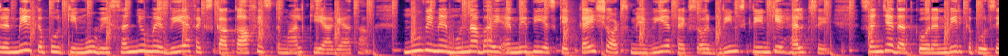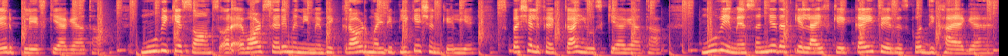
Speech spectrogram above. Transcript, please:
रणबीर कपूर की मूवी संजू में वीएफएक्स का काफ़ी इस्तेमाल किया गया था। मूवी में मुन्ना भाई एमबीबीएस के कई शॉट्स में वीएफएक्स और ग्रीन स्क्रीन की हेल्प से संजय दत्त को रणबीर कपूर से रिप्लेस किया गया था। मूवी के सॉन्ग्स और अवार्ड सेरेमनी में भी क्राउड मल्टीप्लिकेशन के लिए स्पेशल इफ़ेक्ट का यूज़ किया गया था। मूवी में संजय दत्त के लाइफ के कई फेजेस को दिखाया गया है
